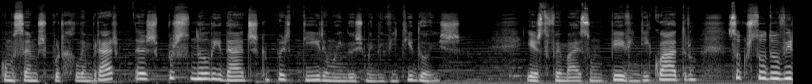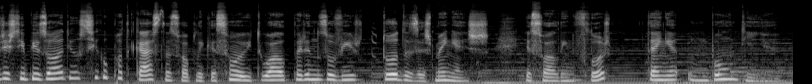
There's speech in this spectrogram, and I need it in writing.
Começamos por relembrar as personalidades que partiram em 2022. Este foi mais um P24. Se gostou de ouvir este episódio, siga o podcast na sua aplicação habitual para nos ouvir todas as manhãs. Eu sou a Aline Flor. Tenha um bom dia.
